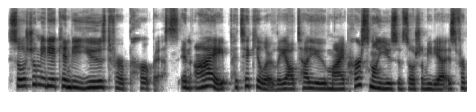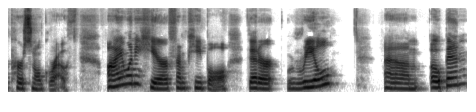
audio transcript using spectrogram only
Social media can be used for a purpose. And I, particularly, I'll tell you, my personal use of social media is for personal growth. I want to hear from people that are real, um, open,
